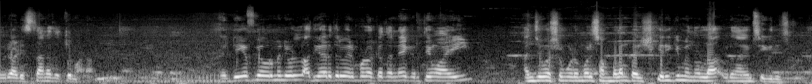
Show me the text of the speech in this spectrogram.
ഒരു അടിസ്ഥാന തത്വമാണ്. എൽ ഡി എഫ് ഗവൺമെന്റുകൾ അധികാരത്തിൽ വരുമ്പോഴൊക്കെ തന്നെ കൃത്യമായി അഞ്ച് വർഷം കൂടുമ്പോൾ ശമ്പളം പരിഷ്കരിക്കും എന്നുള്ള ഒരു നയം സ്വീകരിച്ചിട്ടുണ്ട്.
